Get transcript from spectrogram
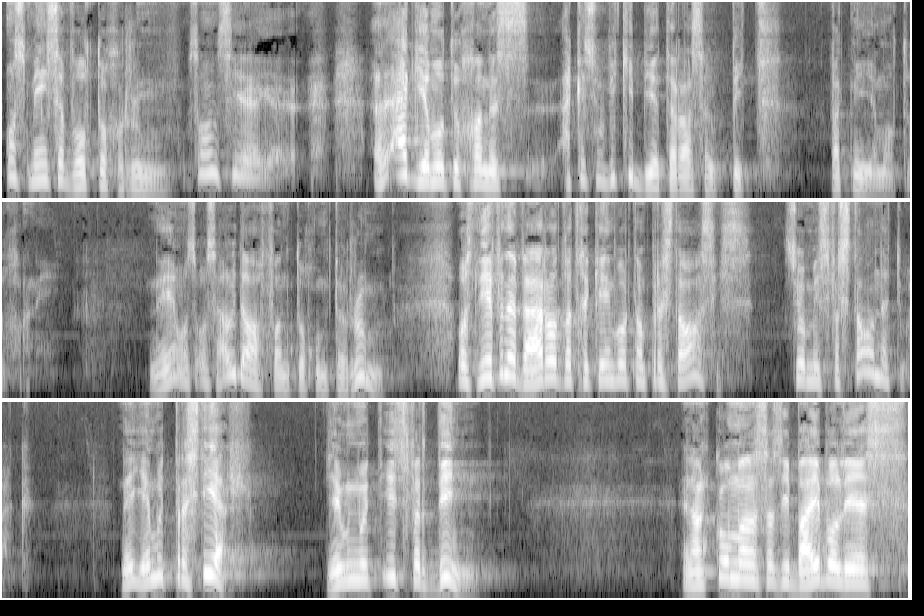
Ons mense wil tog roem. Ons sê as ek hemel toe gaan is ek is so bietjie beter as ou Piet wat nie hemel toe gaan nie. Nee, ons ons hou daarvan tog om te roem. Ons leef in 'n wêreld wat geken word aan prestasies. So mense verstaan dit ook. Nee, jy moet presteer. Jy moet iets verdien. En dan kom ons as die Bybel lees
